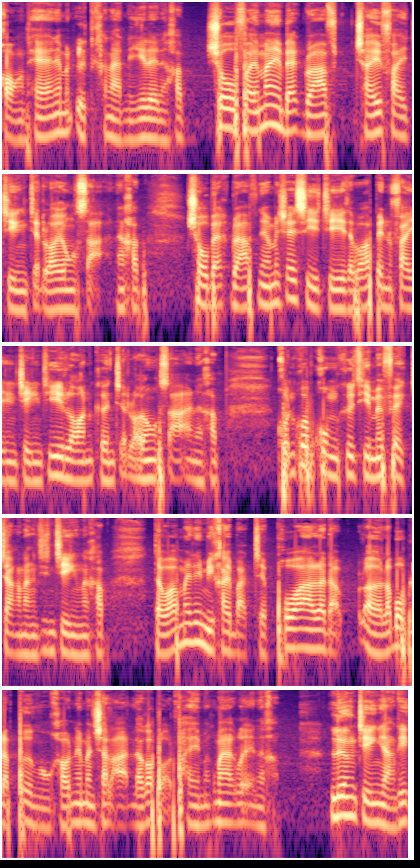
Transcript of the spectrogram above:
ของแท้เนี่ยมันอึดขนาดนี้เลยนะครับ โชว์ไฟไหม้แบ็กดราฟใช้ไฟจริง 700 องศานะครับ โชว์แบ็กดราฟเนี่ยไม่ใช่ CG แต่ว่าเป็นไฟจริง ๆ ที่ร้อนเกิน 700 องศานะครับ คนควบคุมคือทีมเอฟเฟกจากหนังจริง ๆ นะครับ แต่ว่าไม่ได้มีใครบาดเจ็บเพราะว่าระดับระบบดับเพลิงของเขาเนี่ยมันฉลาดแล้วก็ปลอดภัยมากๆเลยนะครับ เรื่องจริงอย่างที่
